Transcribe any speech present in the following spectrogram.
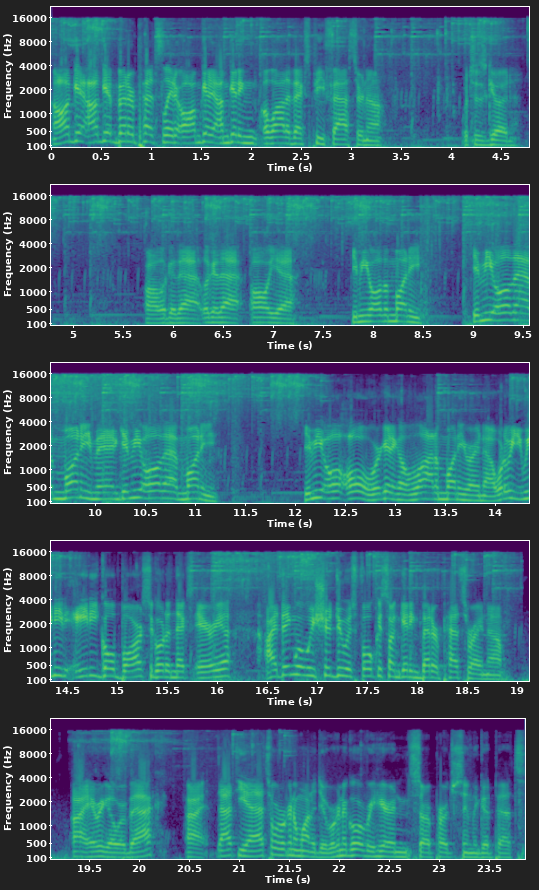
I'll get I'll get better pets later. Oh, I'm getting I'm getting a lot of XP faster now, which is good. Oh, look at that. Look at that. Oh yeah. Give me all the money. Give me all that money, man. Give me all that money. Give me all... Oh, we're getting a lot of money right now. What do we need? We need 80 gold bars to go to the next area. I think what we should do is focus on getting better pets right now. All right, here we go. We're back. All right. That, yeah, that's what we're going to want to do. We're going to go over here and start purchasing the good pets.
